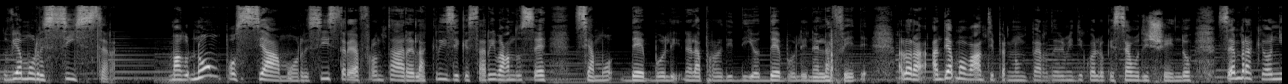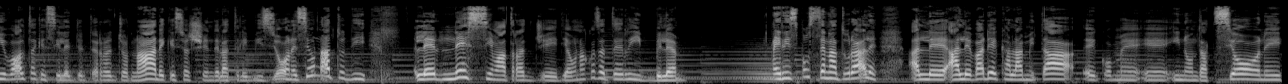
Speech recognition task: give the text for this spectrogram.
dobbiamo resistere ma non possiamo resistere e affrontare la crisi che sta arrivando se siamo deboli nella parola di Dio, deboli nella fede. Allora andiamo avanti per non perdermi di quello che stiamo dicendo. Sembra che ogni volta che si legge il telegiornale, che si accende la televisione, sia un atto di l'ennesima tragedia, una cosa terribile. E risposte naturali alle, alle, varie calamità eh, come eh, inondazioni,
